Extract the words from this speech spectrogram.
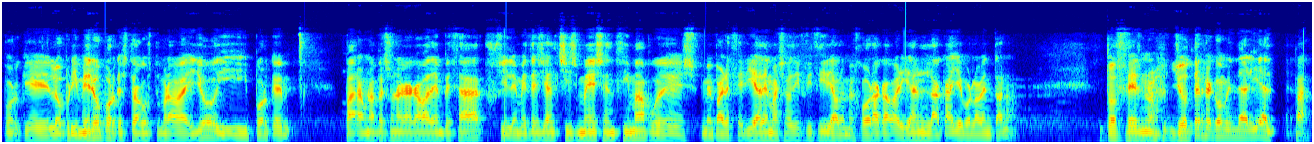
Porque lo primero, porque estoy acostumbrado a ello y porque para una persona que acaba de empezar, si le metes ya el chismes encima, pues me parecería demasiado difícil y a lo mejor acabaría en la calle por la ventana. Entonces, no- yo te recomendaría el pad.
